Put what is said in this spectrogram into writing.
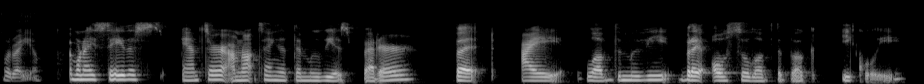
What about you? When I say this answer, I'm not saying that the movie is better, but I love the movie, but I also love the book equally.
